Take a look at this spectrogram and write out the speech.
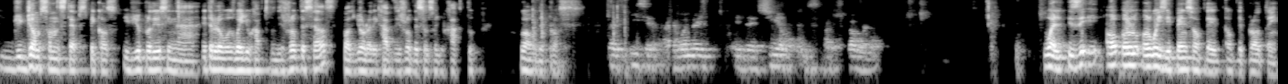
you jump some steps because if you produce in a heterologous way, you have to disrupt the cells, but you already have disrupt the cells, so you have to go the process. That's easier. I wonder if, the shield is much. Well, it always depends of the of the protein.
